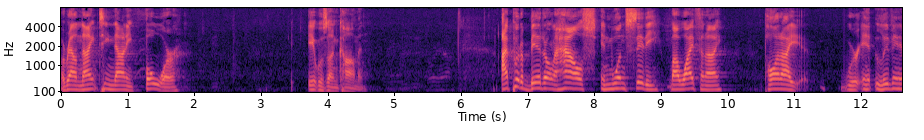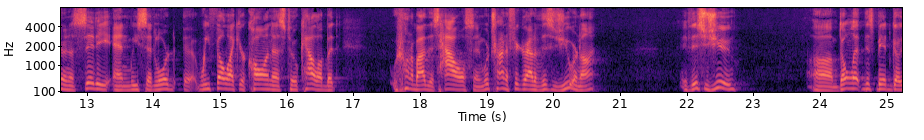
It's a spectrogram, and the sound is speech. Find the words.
around 1994, it was uncommon. I put a bid on a house in one city, my wife and I, Paul and I were in, living in a city, and we said, Lord, uh, we felt like you're calling us to Ocala, but we want to buy this house, and we're trying to figure out if this is you or not. If this is you, um, don't let this bid go,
